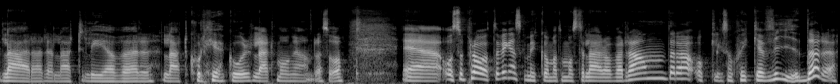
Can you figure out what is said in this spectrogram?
lärare, lärt elever, lärt kollegor, lärt många andra så. Eh, och så pratar vi ganska mycket om att man måste lära av varandra och liksom skicka vidare.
